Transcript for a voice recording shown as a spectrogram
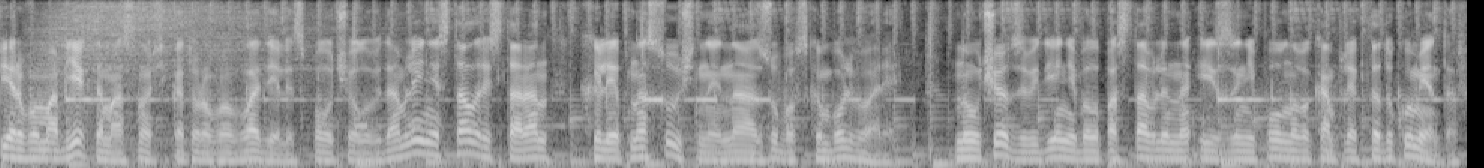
Первым объектом, о сносе которого владелец получил уведомление, стал ресторан «Хлеб насущный» на Зубовском бульваре. На учет заведение было поставлено из-за неполного комплекта документов.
